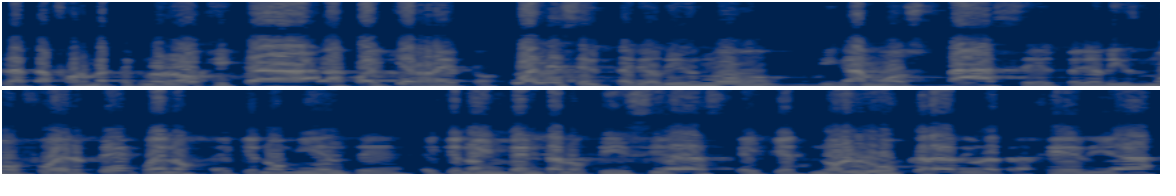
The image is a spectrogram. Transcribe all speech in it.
plataforma tecnológica, a cualquier reto. ¿Cuál es el periodismo, digamos, base, el periodismo fuerte? Bueno, el que no miente, el que no inventa noticias, el que no lucra de una tragedia.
